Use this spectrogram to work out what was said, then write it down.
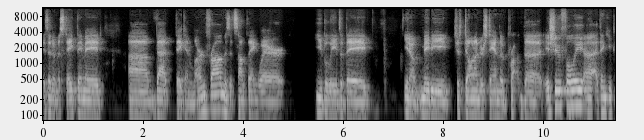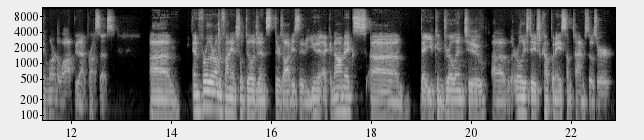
is it a mistake they made um, that they can learn from? Is it something where you believe that they, you know, maybe just don't understand the the issue fully? Uh, I think you can learn a lot through that process. Um, and further on the financial diligence, there's obviously the unit economics um, that you can drill into. Uh, with early stage companies, sometimes those are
